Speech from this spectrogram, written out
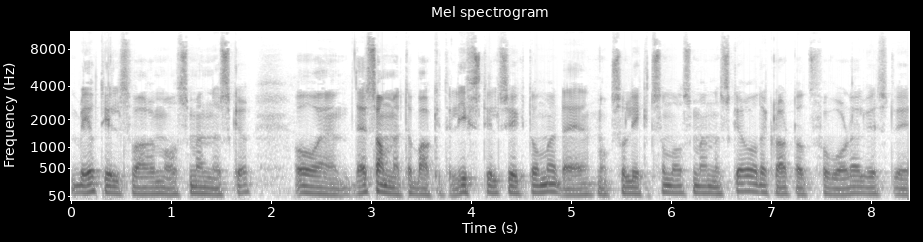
det blir tilsvarende oss mennesker. Og det er samme tilbake til livsstilssykdommer. Det er nokså likt som oss mennesker. Og det er klart at for vår del, hvis vi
